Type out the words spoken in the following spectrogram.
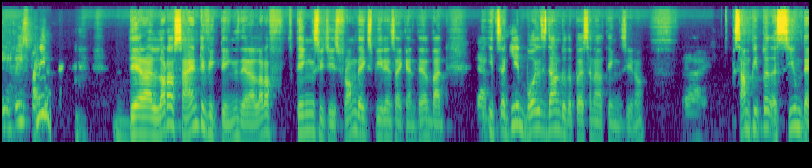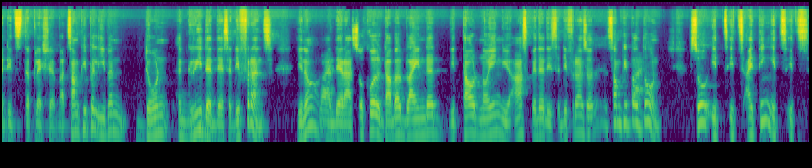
increased pleasure. I mean, there are a lot of scientific things. There are a lot of things which is from the experience I can tell, but Yeah. it's again boils down to the personal things. You know, right. some people assume that it's the pleasure, but some people even don't agree that there's a difference. You know, Right. and there are so-called double-blinded without knowing. You ask whether there's a difference, or some people Right. don't. So it's it's. I think it's it's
